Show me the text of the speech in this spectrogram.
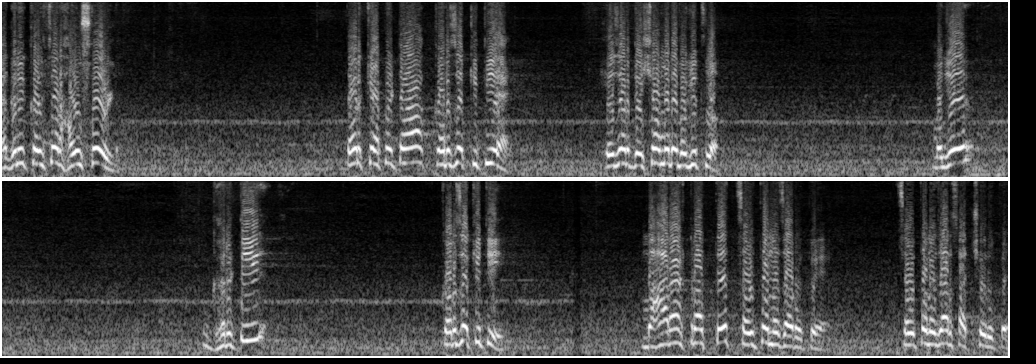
ॲग्रिकल्चर हाऊसहोल्ड पर कॅपिटा कर्ज किती आहे हे जर देशामध्ये बघितलं म्हणजे घरटी कर्ज किती? महाराष्ट्रात ते चौपन्न हजार रुपये आहे. चौपन्न हजार सातशे रुपये.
